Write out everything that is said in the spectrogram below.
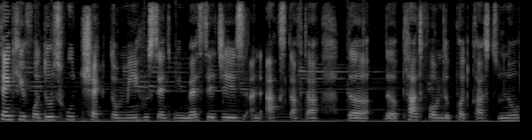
Thank you for those who checked on me, who sent me messages and asked after the the platform, the podcast to know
